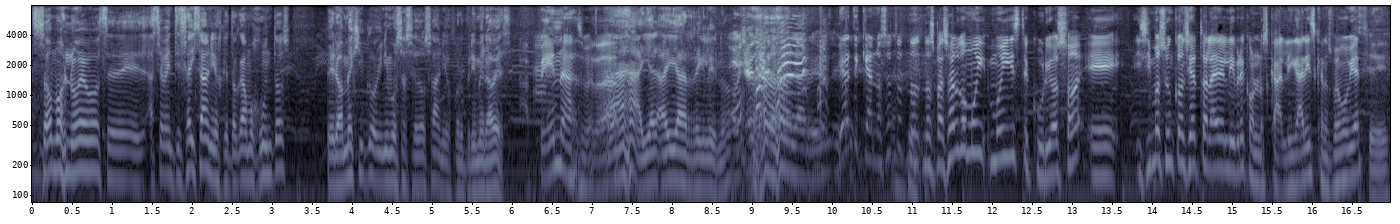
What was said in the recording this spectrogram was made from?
somos nuevos. Eh, hace 26 años que tocamos juntos pero a México vinimos hace dos años por primera vez. Apenas, ¿verdad? Ah, ahí, ahí arreglé, ¿no? Fíjate que a nosotros nos, nos pasó algo muy, muy este, curioso. Eh, hicimos un concierto al aire libre con los Caligaris, que nos fue muy bien. Sí.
